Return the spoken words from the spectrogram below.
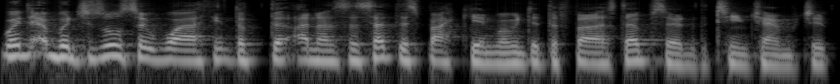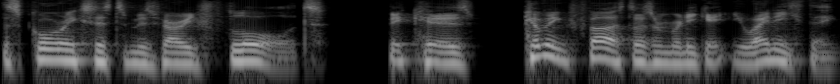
which is also why I think that, and as I said this back in when we did the first episode of the team championship, the scoring system is very flawed because coming first doesn't really get you anything.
